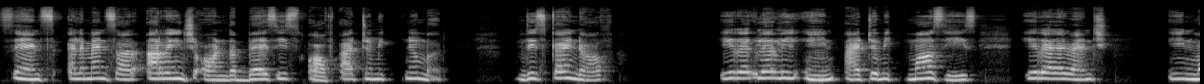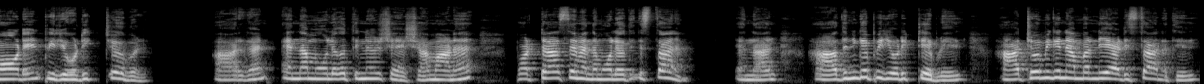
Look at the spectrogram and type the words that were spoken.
since elements are arrange on the basis of atomic number this kind of irregularly in atomic mass is irrelevant in modern periodic table argon എന്ന മൂലകത്തിനു ശേഷമാണ് പൊട്ടാസ്യം എന്ന മൂലകത്തിന്റെ സ്ഥാനം. എന്നാൽ ആധുനിക പീരിയോഡിക് ടേബിളിൽ ആറ്റോമിക നമ്പറിന്റെ അടിസ്ഥാനത്തിൽ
